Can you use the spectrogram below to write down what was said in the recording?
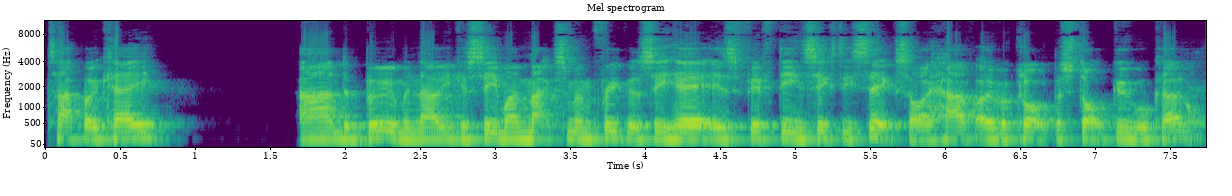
tap OK, and boom. And now you can see my maximum frequency here is 1566. So I have overclocked the stock Google kernel.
